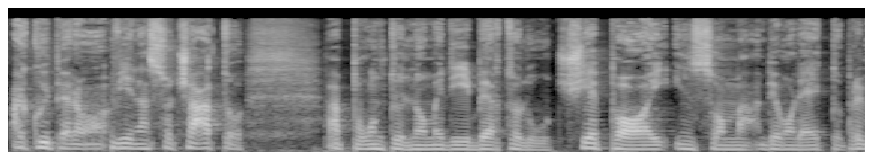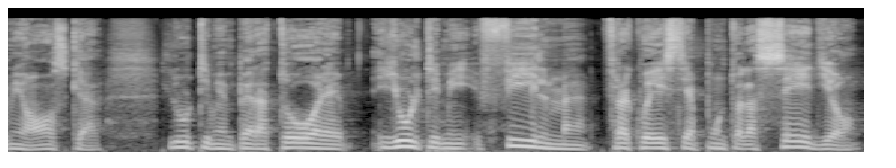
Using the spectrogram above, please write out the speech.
a cui però viene associato appunto il nome di Bertolucci. E poi insomma abbiamo detto premio Oscar, l'ultimo imperatore, gli ultimi film, fra questi appunto l'assedio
